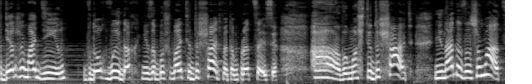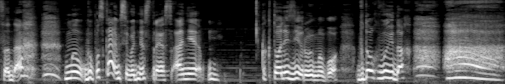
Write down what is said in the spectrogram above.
Держим один, Вдох-выдох, не забывайте дышать в этом процессе. А, вы можете дышать, не надо зажиматься, да? Мы выпускаем сегодня стресс, а не актуализируем его. Вдох-выдох. А,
